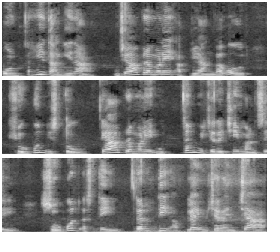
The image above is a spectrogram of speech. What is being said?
कोणताही दागिना ज्याप्रमाणे आपल्या अंगावर शोभून दिसतो त्याप्रमाणे उत्तम विचाराची माणसे सोबत असतील तर ती आपल्या विचारांच्या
